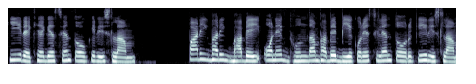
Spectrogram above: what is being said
কি রেখে গেছেন তৌকির ইসলাম? পারিবারিকভাবেই অনেক ধুমধামভাবে বিয়ে করেছিলেন তৌকির ইসলাম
